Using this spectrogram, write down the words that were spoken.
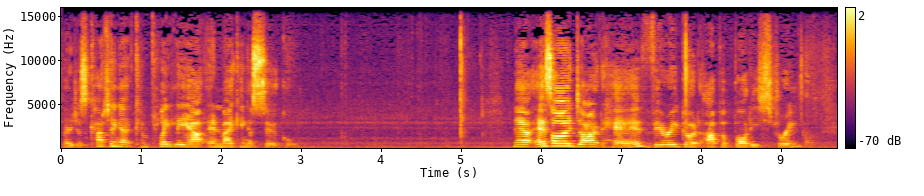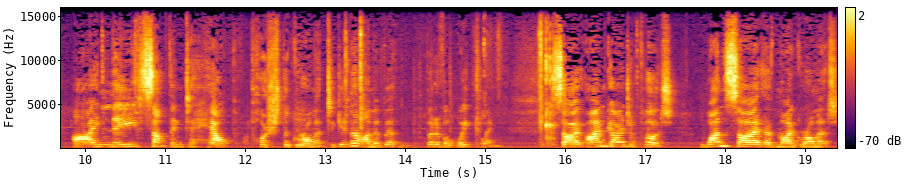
So just cutting it completely out and making a circle. Now as I don't have very good upper body strength, I need something to help push the grommet together. I'm a bit, bit of a weakling. So I'm going to put one side of my grommet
